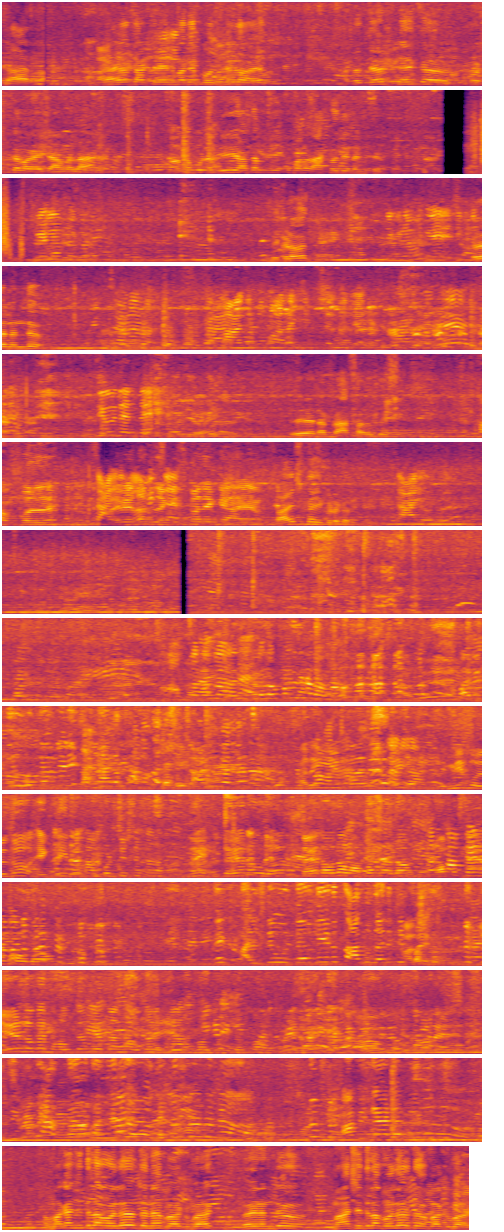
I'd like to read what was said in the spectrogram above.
काय आता ट्रेनमध्ये पोचलेलो आहे आता जस्ट एक गोष्ट बघायची आम्हाला. ही आता मी तुम्हाला दाखवते नंतर. इकडं नंदू. हे नका असा उगीच. कायच काय इकडं करते अरे ये पण- मी बोलतो एकदा इथं थांब पुढच्या स्टेशन नाही तयार राहू द्या तयार राहू द्या वापस द्या वापस तयार राहू द्या खालती उतरली तर चालू झाली ती अरे हे लोक धावतात येतात मगाशी तुला बोलत होतं ना बघ बघ. ओय नंदू माशी तुला बोलत होतं बघ बघ.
